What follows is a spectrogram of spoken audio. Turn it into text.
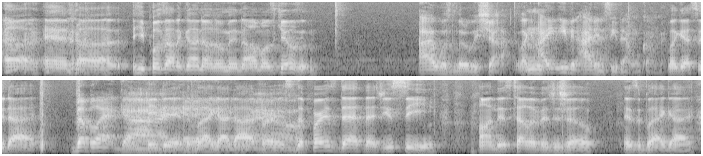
uh, and uh, he pulls out a gun on him and almost kills him. I was literally shocked. Like Mm-hmm. I even I didn't see that one coming. But guess who died? The black guy. He did. The black guy died wow. first. The first death that you see on this television show is a black guy.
